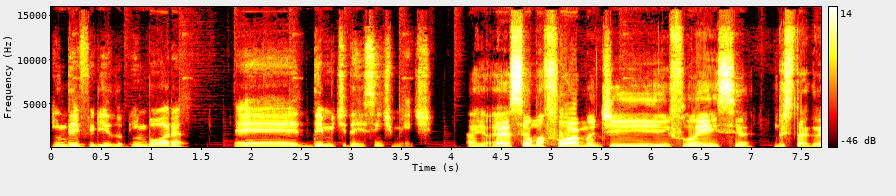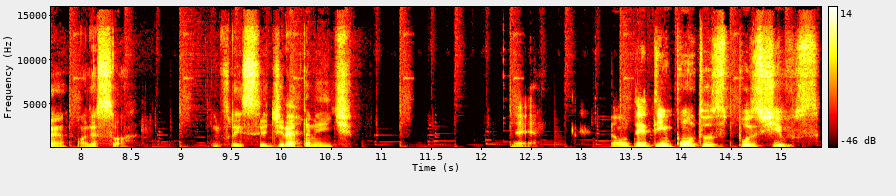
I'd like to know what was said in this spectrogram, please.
indeferido, embora é, demitida recentemente. Aí, essa é uma forma de influência do Instagram, olha só. Influencia diretamente. É. Então tem, tem pontos positivos,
